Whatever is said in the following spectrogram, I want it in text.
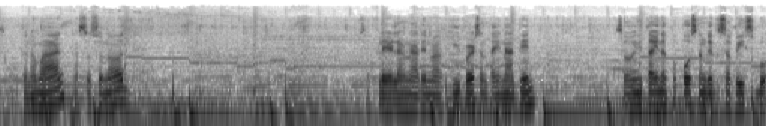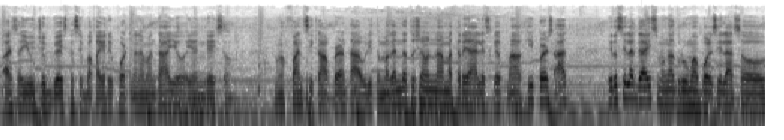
So, ito naman, ang susunod. So, flare lang natin mga keepers. Antayin natin. So, hindi tayo nagpo-post ng ganito sa Facebook, ay sa YouTube guys kasi baka i-report na naman tayo. Ayan guys, oh. Mga fancy copper ang tawag dito. Maganda to siya na materials kay mga keepers at ito sila guys, mga groomable sila. So,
